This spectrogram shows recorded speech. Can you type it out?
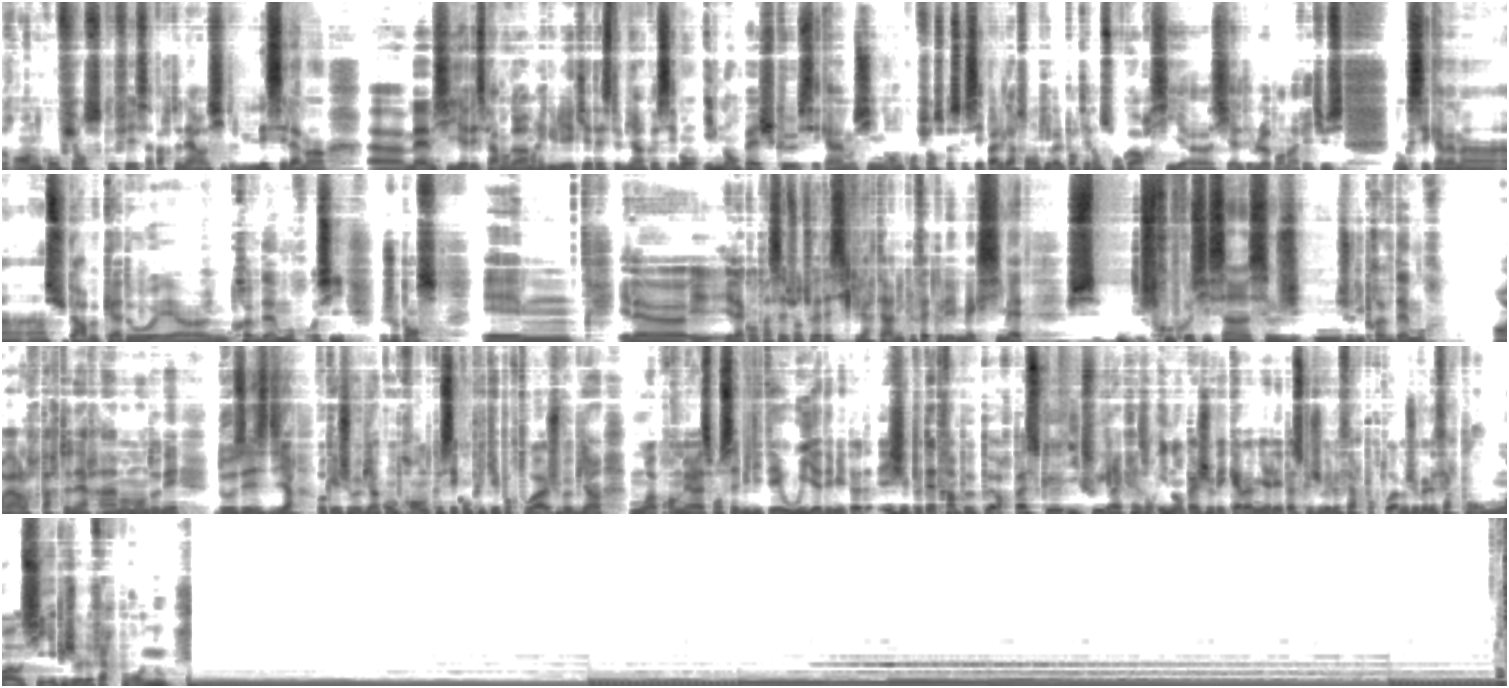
grande confiance que fait sa partenaire aussi de lui laisser la main, euh, même s'il y a des spermogrammes réguliers qui attestent bien que c'est bon, il n'empêche que c'est quand même aussi une grande confiance parce que c'est pas le garçon qui va le porter dans son corps si euh, si elle développe en un fœtus. Donc c'est quand même un, un, superbe cadeau et euh, une preuve d'amour aussi, je pense. Et, et, le, et, la contraception tu vois, testiculaire thermique, le fait que les mecs s'y mettent, je, je trouve qu'aussi c'est une jolie preuve d'amour envers leur partenaire à un moment donné, d'oser se dire ok je veux bien comprendre que c'est compliqué pour toi, je veux bien moi prendre mes responsabilités, oui il y a des méthodes, j'ai peut-être un peu peur parce que X ou Y raison, il n'empêche je vais quand même y aller parce que je vais le faire pour toi, mais je vais le faire pour moi aussi et puis je vais le faire pour nous.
